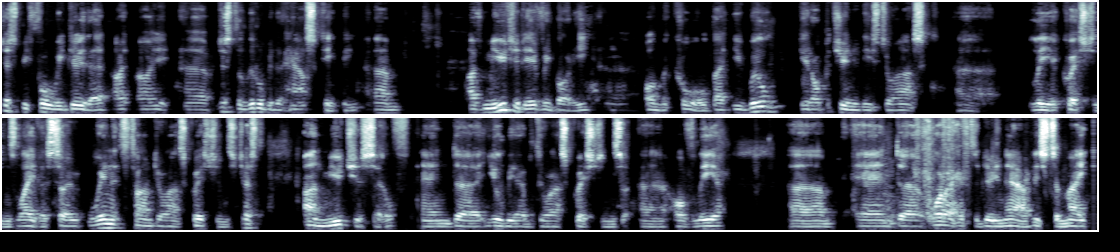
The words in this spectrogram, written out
Just before we do that, I, I uh, just a little bit of housekeeping. Um, I've muted everybody uh, on the call, but you will get opportunities to ask uh, Leah questions later. So when it's time to ask questions, just unmute yourself and uh, you'll be able to ask questions uh, of Leah. Um, and uh, what I have to do now is to make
